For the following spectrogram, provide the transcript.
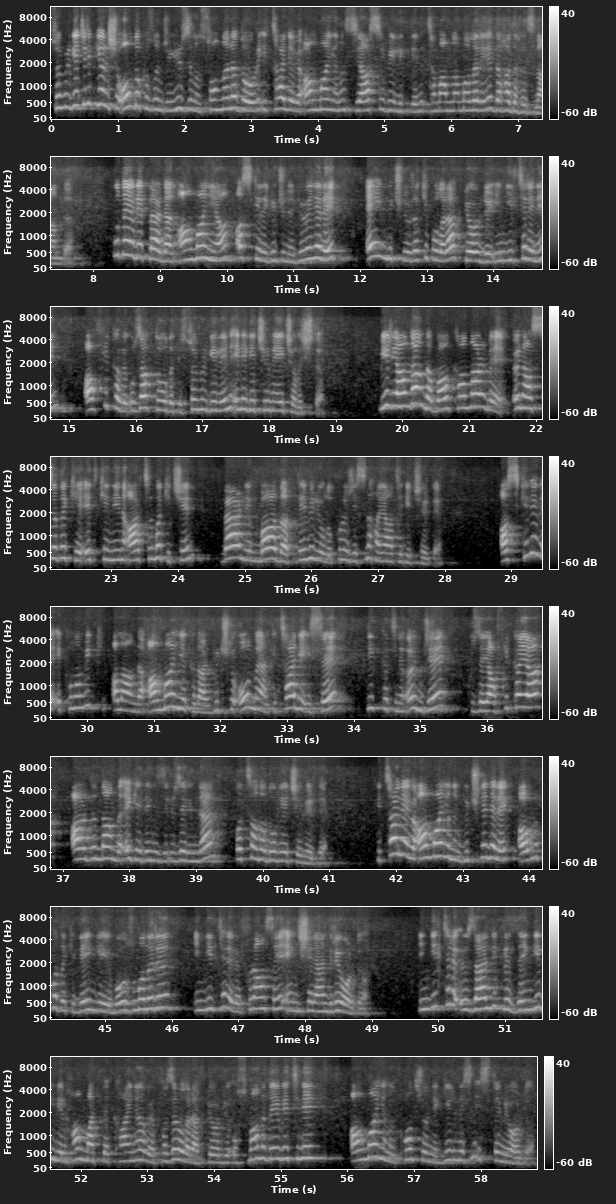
Sömürgecilik yarışı 19. yüzyılın sonlarına doğru İtalya ve Almanya'nın siyasi birliklerini tamamlamalarıyla daha da hızlandı. Bu devletlerden Almanya askeri gücüne güvenerek en güçlü rakip olarak gördüğü İngiltere'nin Afrika ve Uzak Doğu'daki sömürgelerini ele geçirmeye çalıştı. Bir yandan da Balkanlar ve Ön Asya'daki etkinliğini artırmak için Berlin-Bağdat Demiryolu projesini hayata geçirdi. Askeri ve ekonomik alanda Almanya kadar güçlü olmayan İtalya ise dikkatini önce Kuzey Afrika'ya ardından da Ege Denizi üzerinden Batı Anadolu'ya çevirdi. İtalya ve Almanya'nın güçlenerek Avrupa'daki dengeyi bozmaları İngiltere ve Fransa'yı endişelendiriyordu. İngiltere özellikle zengin bir ham madde kaynağı ve pazar olarak gördüğü Osmanlı Devleti'nin Almanya'nın kontrolüne girmesini istemiyordu.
